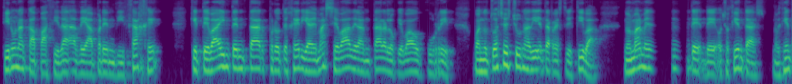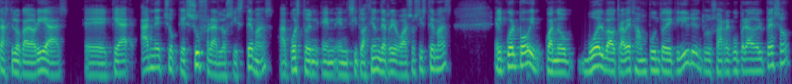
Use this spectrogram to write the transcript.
tiene una capacidad de aprendizaje que te va a intentar proteger y además se va a adelantar a lo que va a ocurrir. Cuando tú has hecho una dieta restrictiva, normalmente de 800, 900 kilocalorías, eh, que han hecho que sufran los sistemas, ha puesto en situación de riesgo a esos sistemas, el cuerpo, cuando vuelva otra vez a un punto de equilibrio, incluso ha recuperado el peso,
